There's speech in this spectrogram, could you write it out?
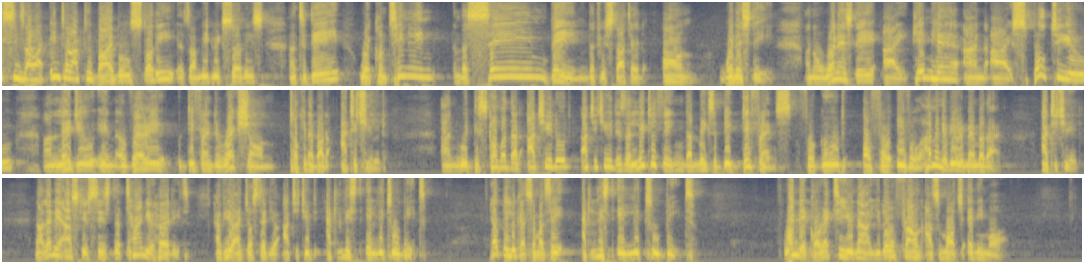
this is our interactive Bible study. It's our midweek service. And today we're continuing in the same vein that we started on Wednesday. And on Wednesday, I came here and I spoke to you and led you in a very different direction, talking about attitude. And we discovered that attitude, attitude is a little thing that makes a big difference for good or for evil. How many of you remember that? Attitude. Now, let me ask you since the time you heard it, have you adjusted your attitude at least a little bit? Help me look at someone say, at least a little bit. When they're correcting you now, you don't frown as much anymore.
